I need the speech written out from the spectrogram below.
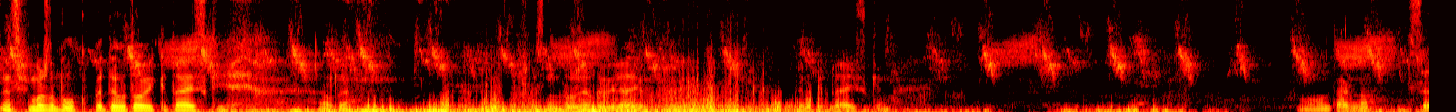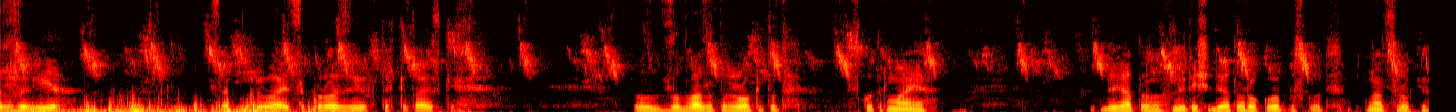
В принципі, можна було купити готовий китайський, але щось не дуже довіряю тим китайським. Моментально все ржавіє, все покривається корозією в тих китайських за 2-3 роки. Тут скутер має 9, 2009 року випуску, от 15 років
